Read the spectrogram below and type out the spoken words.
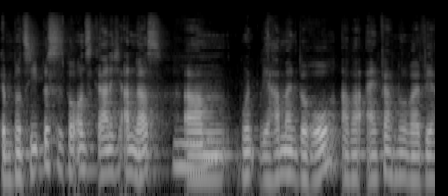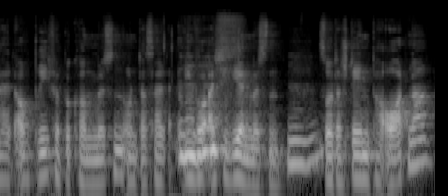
Im Prinzip ist es bei uns gar nicht anders. Mhm. Ähm, wir haben ein Büro, aber einfach nur, weil wir halt auch Briefe bekommen müssen und das halt irgendwo mhm. archivieren müssen. Mhm. So, da stehen ein paar Ordner,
